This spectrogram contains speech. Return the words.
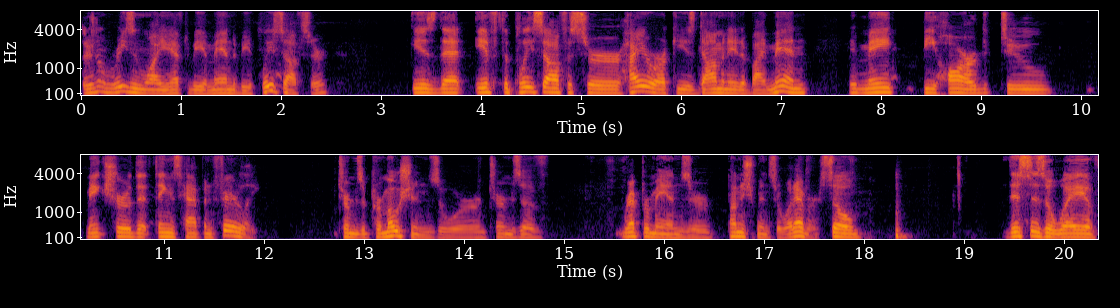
there's no reason why you have to be a man to be a police officer, is that if the police officer hierarchy is dominated by men, it may be hard to make sure that things happen fairly in terms of promotions or in terms of reprimands or punishments or whatever. So this is a way of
